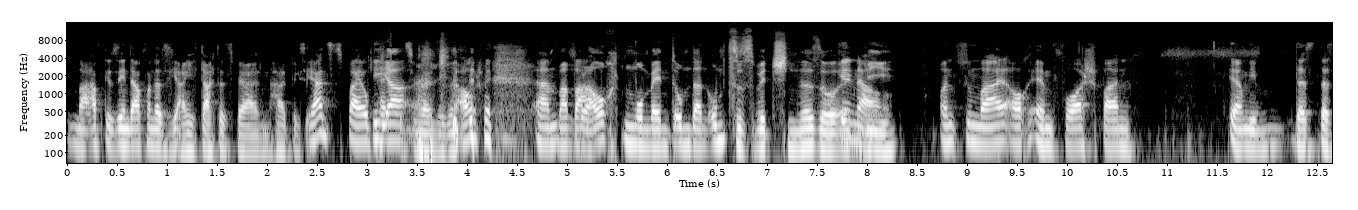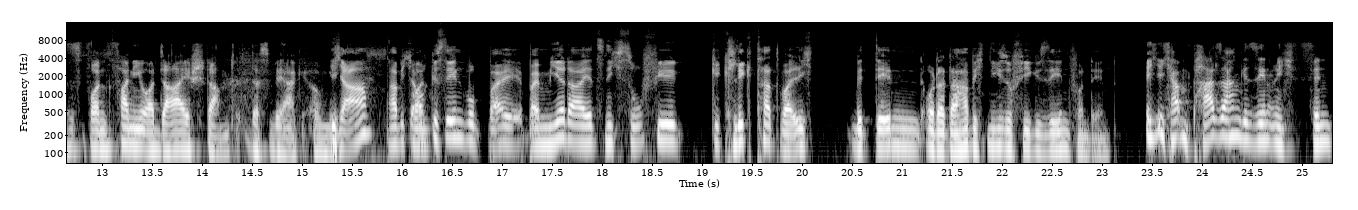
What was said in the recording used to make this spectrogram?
mal abgesehen davon, dass ich eigentlich dachte, es wäre ein halbwegs ernstes Biopic, Ja. ähm, Man braucht einen Moment, um dann umzuswitchen, ne? So Genau. irgendwie. Und zumal auch im Vorspann irgendwie, dass, dass es von Funny or Die stammt, das Werk irgendwie. Ja, habe ich auch Und- gesehen, wobei bei mir da jetzt nicht so viel geklickt hat, weil ich mit denen, oder da habe ich nie so viel gesehen von denen. Ich, ich habe ein paar Sachen gesehen und ich finde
